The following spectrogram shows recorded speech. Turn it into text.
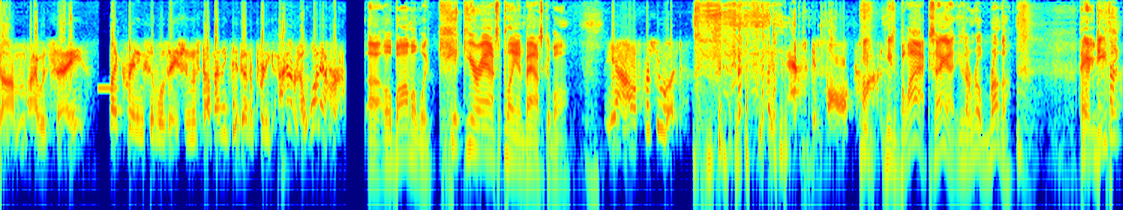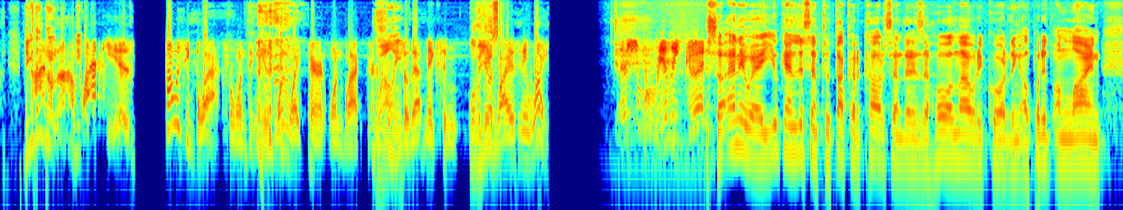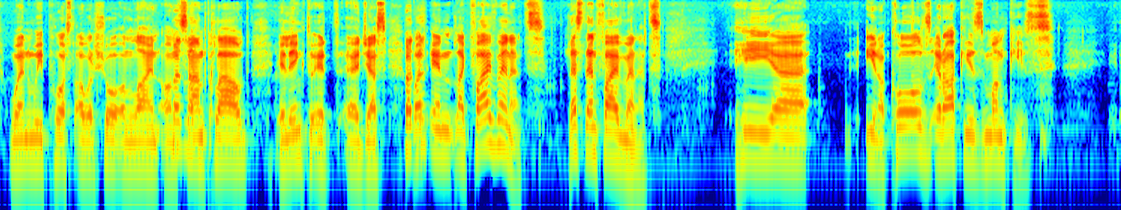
some, I would say, like creating civilization and stuff. I think they've done a pretty, I don't know, whatever. Uh, Obama would kick your ass playing basketball. Yeah, of course he would. Play basketball, come on. He's black. Say it. He's a real brother. Hey, do you think? Do you think? I don't the- know how do- black he is. How is he black? For one thing, he has one white parent, one black parent. Well, he- so that makes him. Well, I mean, US why isn't he white? There's some really good So anyway, you can listen to Tucker Carlson. There is a whole now recording. I'll put it online when we post our show online on But let- SoundCloud. A link to it, uh, Jess. But But, let- in like five minutes, less than five minutes, he, uh, you know, calls Iraqis monkeys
